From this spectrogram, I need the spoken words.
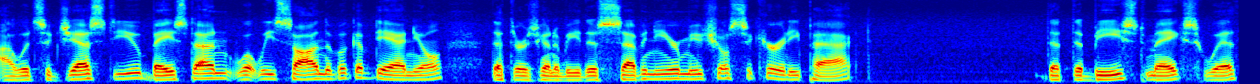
I would suggest to you, based on what we saw in the book of Daniel, that there's going to be this seven year mutual security pact that the beast makes with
